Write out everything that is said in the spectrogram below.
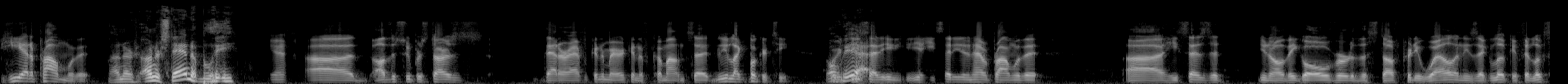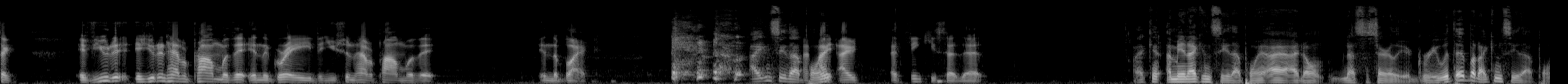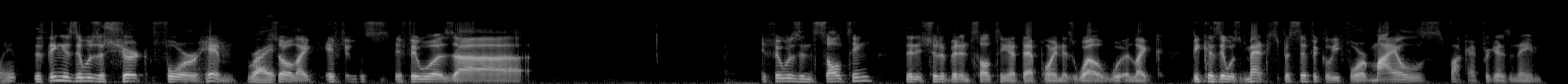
he had a problem with it. Under, understandably. Yeah. Uh, other superstars that are African American have come out and said, you like Booker T. Oh, yeah. T said he, he said he didn't have a problem with it. Uh, he says that you know they go over the stuff pretty well, and he's like, look, if it looks like if you did, if you didn't have a problem with it in the gray, then you shouldn't have a problem with it in the black. I can see that I, point. I I think he said that. I can. I mean, I can see that point. I, I don't necessarily agree with it, but I can see that point. The thing is, it was a shirt for him, Right. So like, if it was if it was uh if it was insulting, then it should have been insulting at that point as well. Like because it was meant specifically for Miles. Fuck, I forget his name,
